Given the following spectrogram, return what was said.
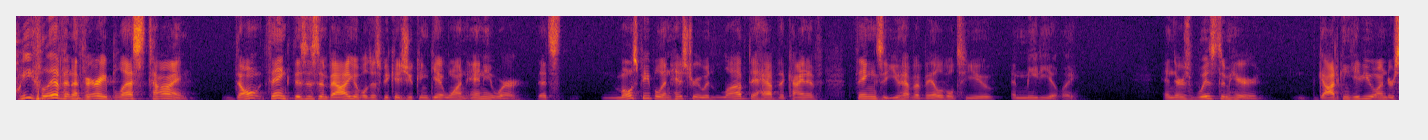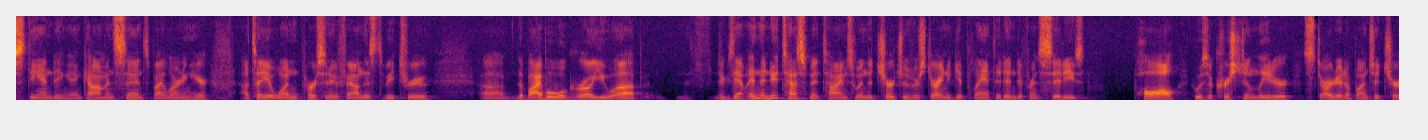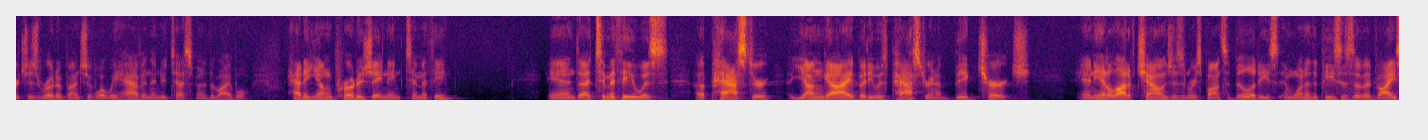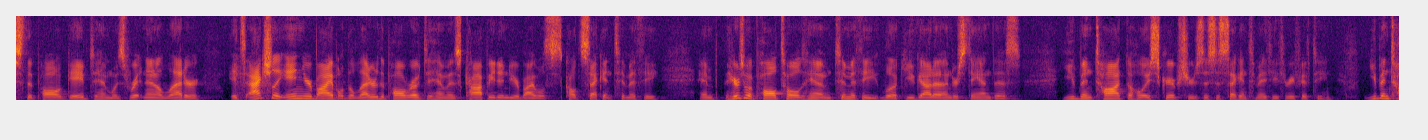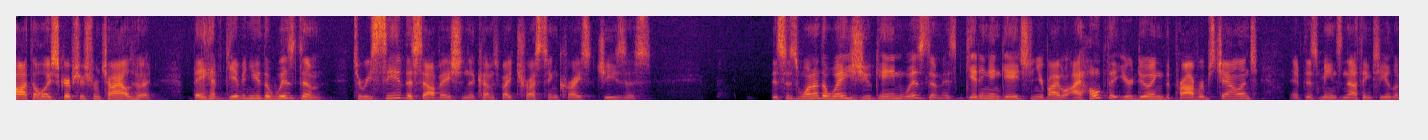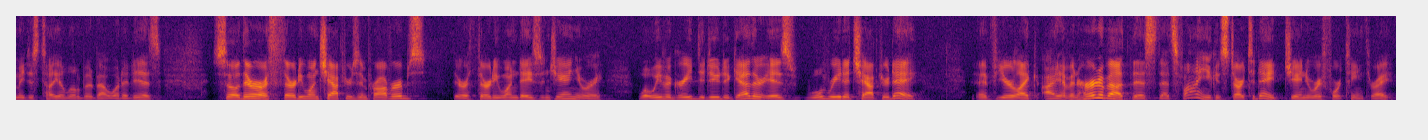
we live in a very blessed time. Don't think this is invaluable just because you can get one anywhere. That's, most people in history would love to have the kind of things that you have available to you immediately. And there's wisdom here. God can give you understanding and common sense by learning here. I'll tell you one person who found this to be true. Uh, the Bible will grow you up. For example, in the New Testament times, when the churches were starting to get planted in different cities, Paul, who was a Christian leader, started a bunch of churches, wrote a bunch of what we have in the New Testament of the Bible, had a young protege named Timothy. And uh, Timothy was a pastor, a young guy, but he was pastor in a big church. And he had a lot of challenges and responsibilities. And one of the pieces of advice that Paul gave to him was written in a letter. It's actually in your Bible. The letter that Paul wrote to him is copied into your Bible. It's called 2 Timothy. And here's what Paul told him Timothy, look, you got to understand this. You've been taught the Holy Scriptures. This is 2 Timothy 3.15. You've been taught the Holy Scriptures from childhood. They have given you the wisdom to receive the salvation that comes by trusting Christ Jesus. This is one of the ways you gain wisdom is getting engaged in your Bible. I hope that you're doing the Proverbs challenge. If this means nothing to you, let me just tell you a little bit about what it is. So there are 31 chapters in Proverbs. There are 31 days in January. What we've agreed to do together is we'll read a chapter a day. If you're like, I haven't heard about this, that's fine. You can start today, January 14th, right?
